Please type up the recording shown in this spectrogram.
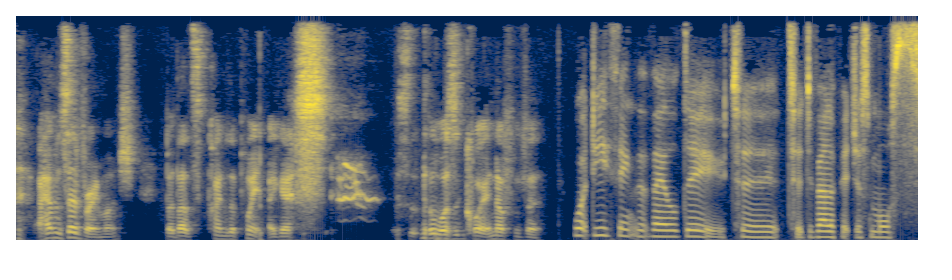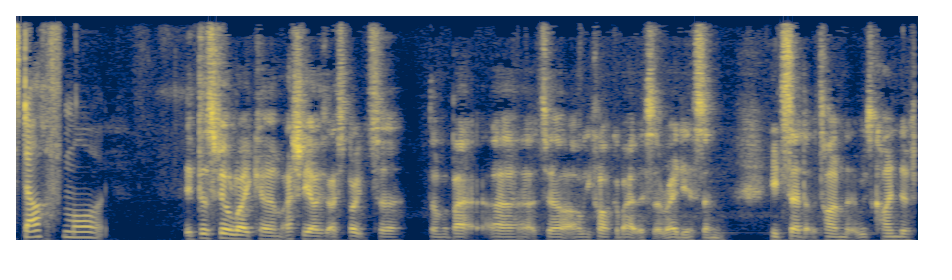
I haven't said very much, but that's kind of the point, I guess. is that there wasn't quite enough of it. What do you think that they'll do to to develop it? Just more stuff, more. It does feel like um, actually I, I spoke to them about uh, to Ollie Clark about this at Rezzed, and he'd said at the time that it was kind of.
